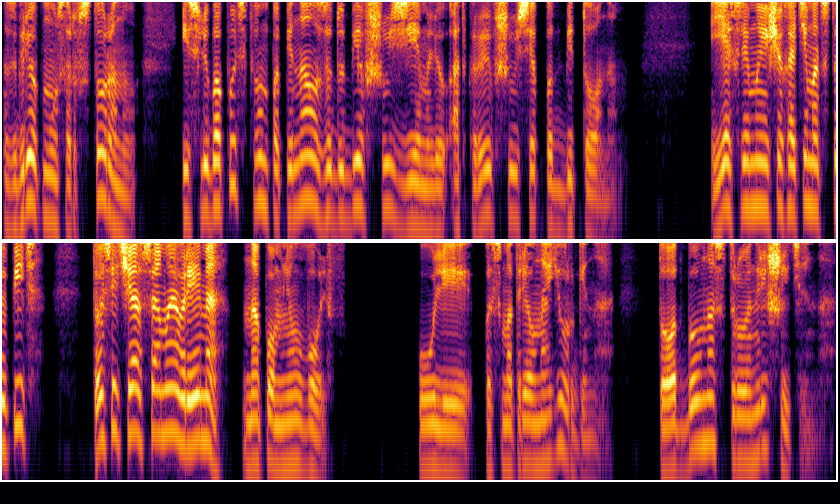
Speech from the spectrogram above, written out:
сгреб мусор в сторону и с любопытством попинал задубевшую землю, открывшуюся под бетоном. «Если мы еще хотим отступить, то сейчас самое время», — напомнил Вольф. Ули посмотрел на Юргена. Тот был настроен решительно.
